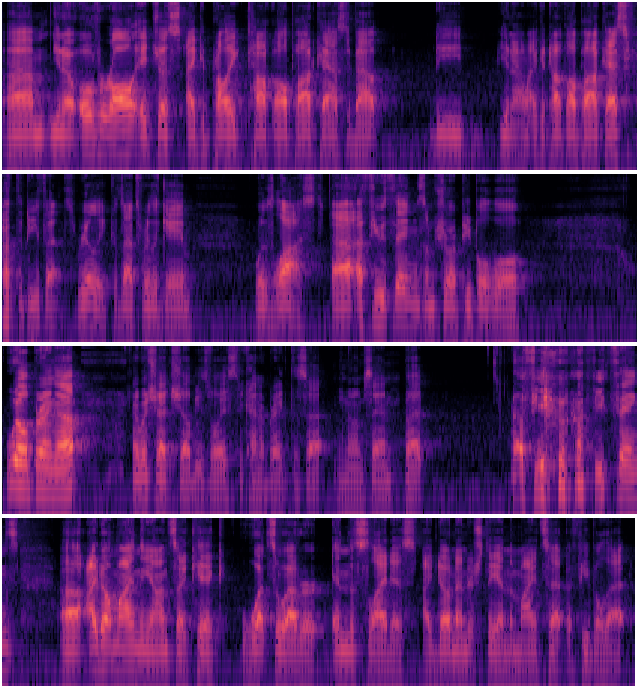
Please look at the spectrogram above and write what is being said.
Um, you know, overall, it just I could probably talk all podcast about the you know I could talk all podcast about the defense really because that's where the game was lost. Uh, a few things I'm sure people will will bring up. I wish I had Shelby's voice to kind of break this up. You know what I'm saying? But a few a few things. Uh, I don't mind the onside kick whatsoever in the slightest. I don't understand the mindset of people that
